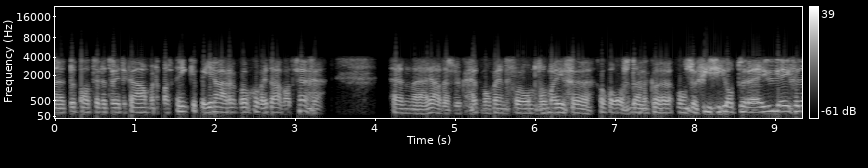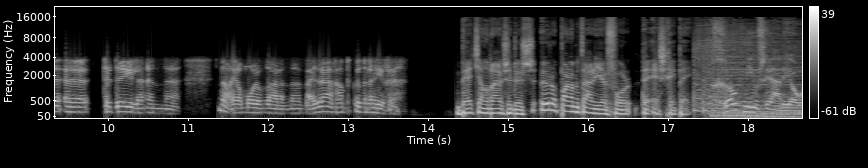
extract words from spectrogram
een debat in de Tweede Kamer. Dat was één keer per jaar mogen wij daar wat zeggen. En uh, ja, dat is natuurlijk het moment voor ons om even ook onze, uh, onze visie op de EU even uh, te delen. En nou, heel mooi om daar een bijdrage aan te kunnen leveren. Bert-Jan Ruijsen dus, Europarlementariër voor de SGP. Grootnieuwsradio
